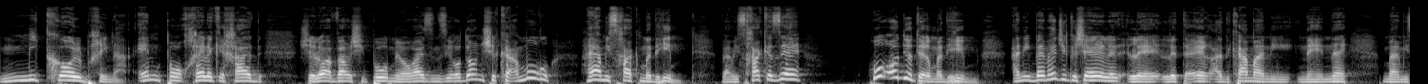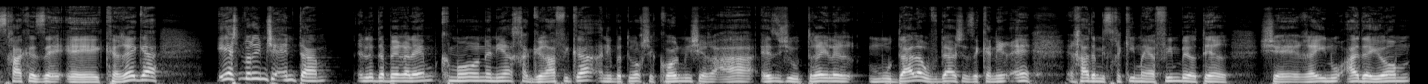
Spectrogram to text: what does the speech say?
מכל בחינה. אין פה חלק אחד שלא עבר שיפור מ Horizon Zero Dawn, שכאמור היה משחק מדהים. והמשחק הזה הוא עוד יותר מדהים. אני באמת שקשה לתאר עד כמה אני נהנה מהמשחק הזה אה, כרגע. יש דברים שאין טעם, לדבר עליהם, כמו נניח הגרפיקה, אני בטוח שכל מי שראה איזשהו טריילר מודע לעובדה שזה כנראה אחד המשחקים היפים ביותר שראינו עד היום,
